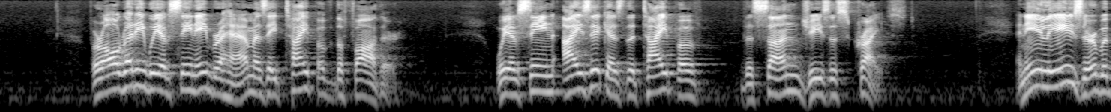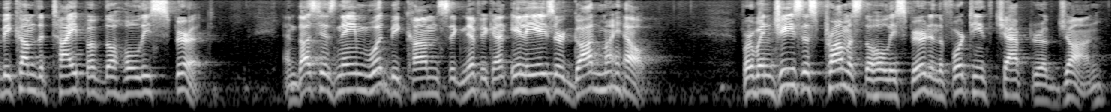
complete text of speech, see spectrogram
For already we have seen Abraham as a type of the Father. We have seen Isaac as the type of the Son, Jesus Christ. And Eliezer would become the type of the Holy Spirit. And thus his name would become significant Eliezer, God my help. For when Jesus promised the Holy Spirit in the 14th chapter of John,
